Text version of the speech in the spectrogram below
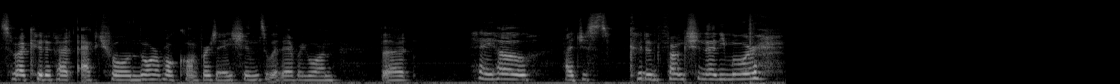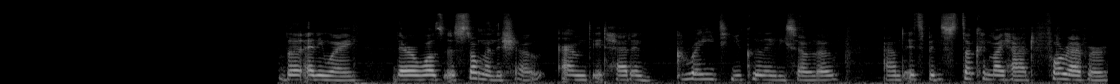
so I could have had actual normal conversations with everyone, but hey ho, I just couldn't function anymore. But anyway, there was a song in the show and it had a great ukulele solo and it's been stuck in my head forever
